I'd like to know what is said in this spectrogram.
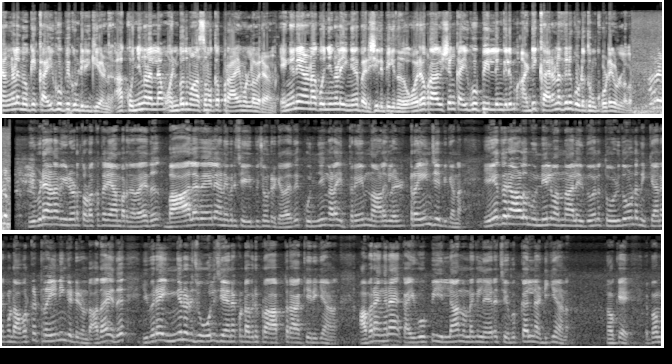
ഞങ്ങളെ നോക്കി കൈകൂപ്പിക്കൊണ്ടിരിക്കുകയാണ് ആ കുഞ്ഞുങ്ങളെല്ലാം ഒൻപത് മാസമൊക്കെ പ്രായമുള്ളവരാണ്. എങ്ങനെയാണ് ആ കുഞ്ഞുങ്ങളെ ഇങ്ങനെ പരിശീലിപ്പിക്കുന്നത്? ഓരോ പ്രാവശ്യം കൈകൂപ്പിയില്ലെങ്കിലും അടി കരണത്തിന് കൊടുക്കും കൂടെയുള്ളവർ. ഇവിടെയാണ് വീഡിയോയുടെ തുടക്കത്തിൽ ഞാൻ പറഞ്ഞത്. അതായത് ബാലവേലയാണ് ഇവർ ചെയ്യിപ്പിച്ചുകൊണ്ടിരിക്കുന്നത് അതായത് കുഞ്ഞുങ്ങളെ ഇത്രയും നാളുകളായിട്ട് ട്രെയിൻ ചെയ്യിപ്പിക്കണം. ഏതൊരാൾ മുന്നിൽ വന്നാലും ഇതുപോലെ തൊഴുതുകൊണ്ട് നിൽക്കാനെ കൊണ്ട് അവർക്ക് ട്രെയിനിങ് കിട്ടിയിട്ടുണ്ട്. അതായത് ഇവരെ ഇങ്ങനെ ഒരു ജോലി ചെയ്യാനെ കൊണ്ട് അവർ പ്രാപ്തരാക്കിയിരിക്കുകയാണ്. അവരങ്ങനെ കൈകൂപ്പി ഇല്ല എന്നുണ്ടെങ്കിൽ നേരെ ചെവുക്കലിന് അടിക്കുകയാണ്. ഓക്കെ ഇപ്പം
